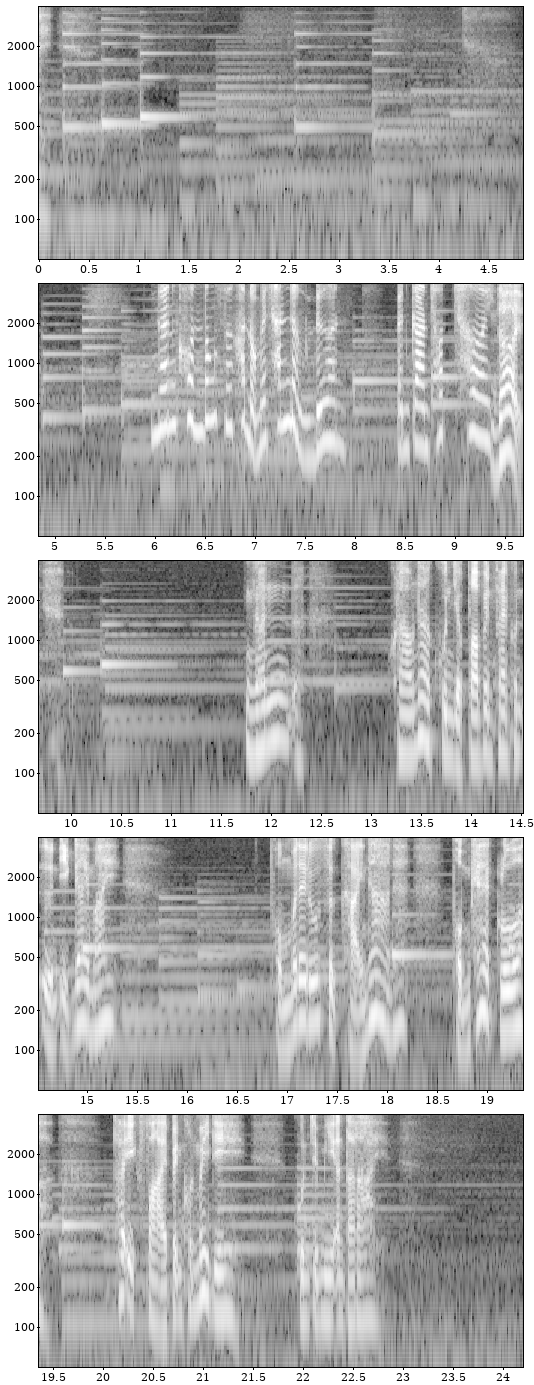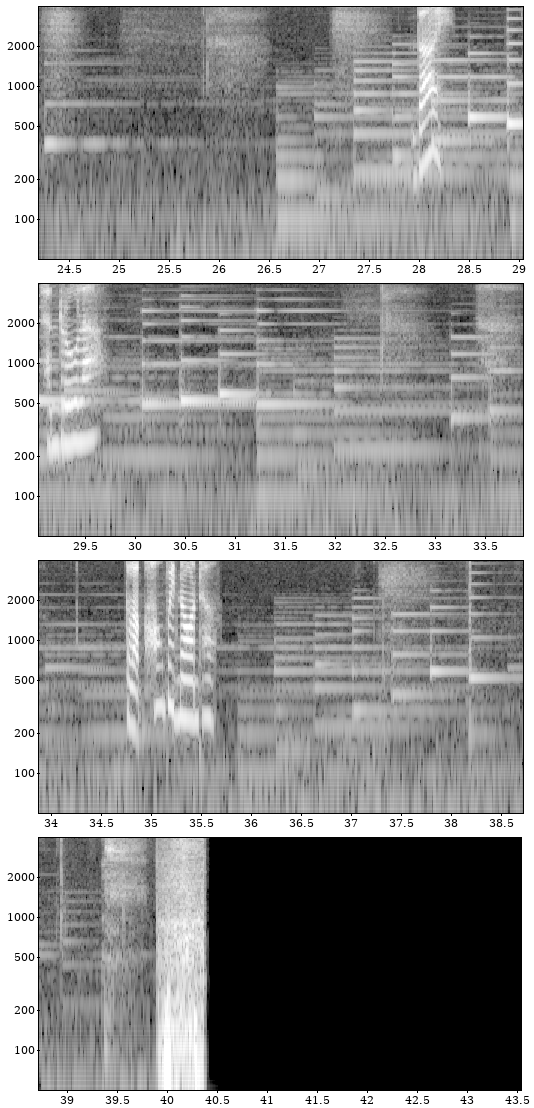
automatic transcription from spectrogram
งั้นคุณต้องซื้อขนมให้ฉันหนึ่งเดือน เป็นการชดเชย ได้ งั้น คราวหน้าคุณอย่าปลอมเป็นแฟนคนอื่นอีกได้ไหม ผมไม่ได้รู้สึกขายหน้านะ ผมแค่กลัว ถ้าอีกฝ่ายเป็นคนไม่ดี คุณจะมีอันตราย ได้ ฉันรู้แล้ว กลับห้องไปนอนเถอะ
